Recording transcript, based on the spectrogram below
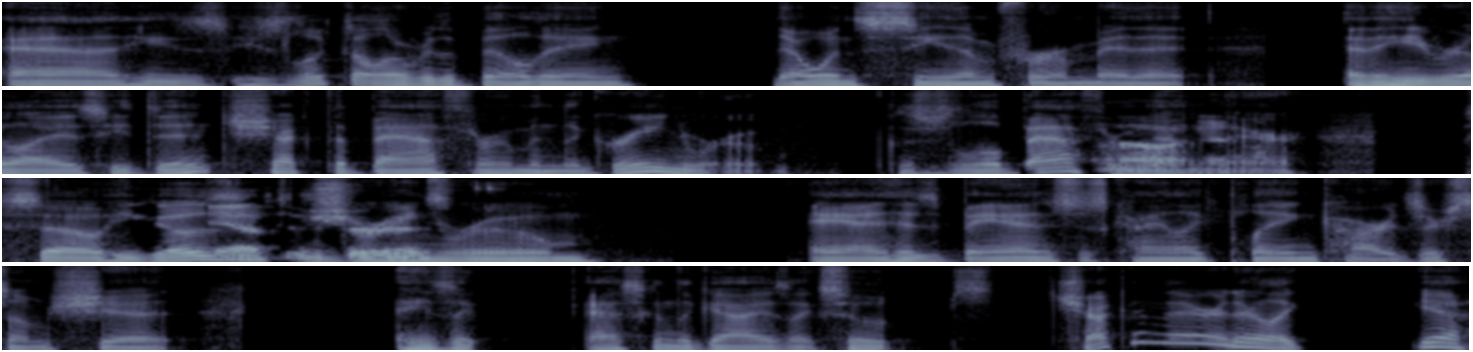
And he's he's looked all over the building. No one's seen him for a minute. And then he realized he didn't check the bathroom in the green room because there's a little bathroom Oh, down no. there. So he goes Yeah, into the sure green is. room and his band's just kind of like playing cards or some shit. And he's like asking the guys, like, "So Chuck in there?" And they're like, "Yeah,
